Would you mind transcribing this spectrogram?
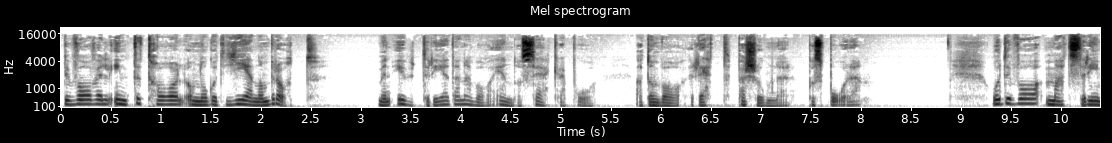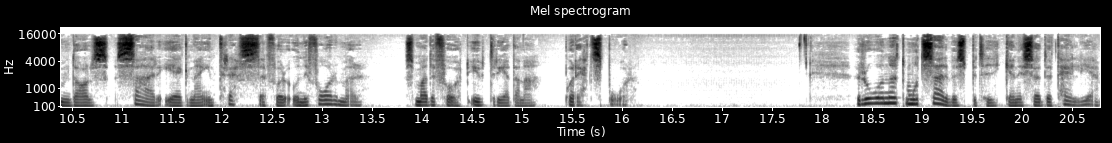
Det var väl inte tal om något genombrott men utredarna var ändå säkra på att de var rätt personer på spåren. Och det var Mats Rimdals säregna intresse för uniformer som hade fört utredarna på rätt spår. Rånet mot Servusbutiken i Södertälje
